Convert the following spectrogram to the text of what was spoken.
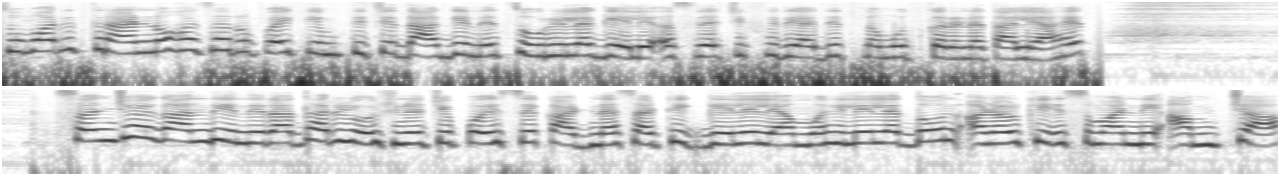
सुमारे त्र्याण्णव हजार रुपये किमतीचे दागिने चोरीला गेले असल्याची फिर्यादीत नमूद करण्यात आले आहेत. संजय गांधी निराधार योजनेचे पैसे काढण्यासाठी गेलेल्या महिलेला दोन अनोळखी इसमांनी आमच्या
